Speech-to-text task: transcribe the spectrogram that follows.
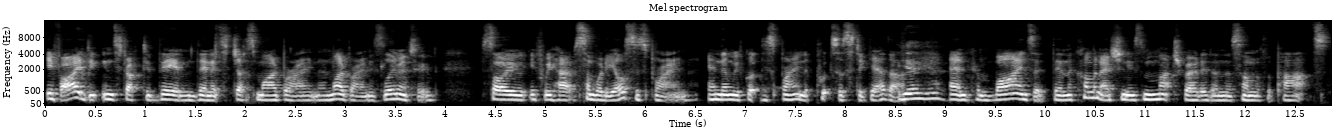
If I instructed them, then it's just my brain, and my brain is limited. So if we have somebody else's brain, and then we've got this brain that puts us together Yeah, yeah. and combines it, then the combination is much greater than the sum of the parts.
